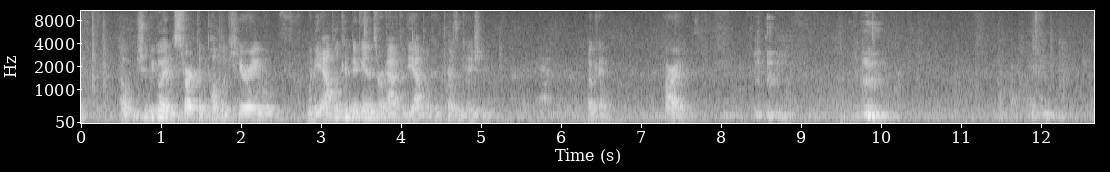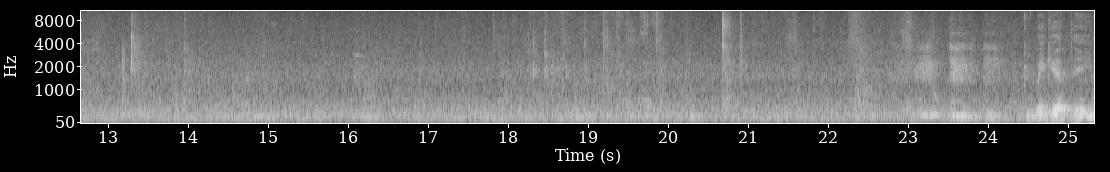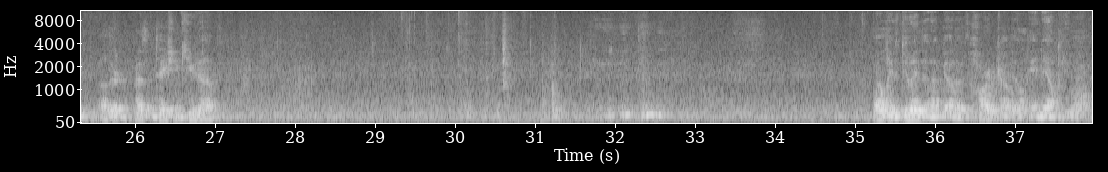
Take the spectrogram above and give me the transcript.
Uh, Should we go ahead and start the public hearing when the applicant begins or after the applicant presentation? Okay. All right. Could we get the other presentation queued up? While he's doing that, I've got a hard copy I'll hand out to you all.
